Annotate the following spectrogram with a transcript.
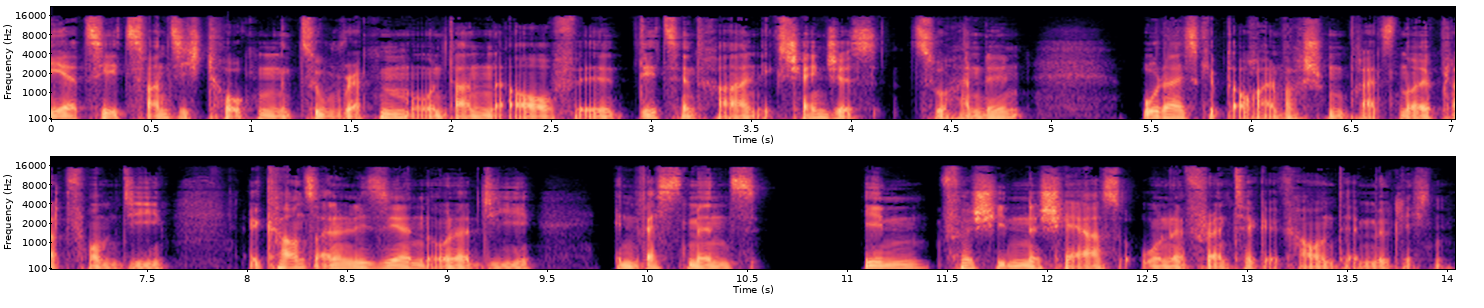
ERC20 Token zu rappen und dann auf äh, dezentralen Exchanges zu handeln. Oder es gibt auch einfach schon bereits neue Plattformen, die Accounts analysieren oder die Investments in verschiedene Shares ohne Frentech Account ermöglichen.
